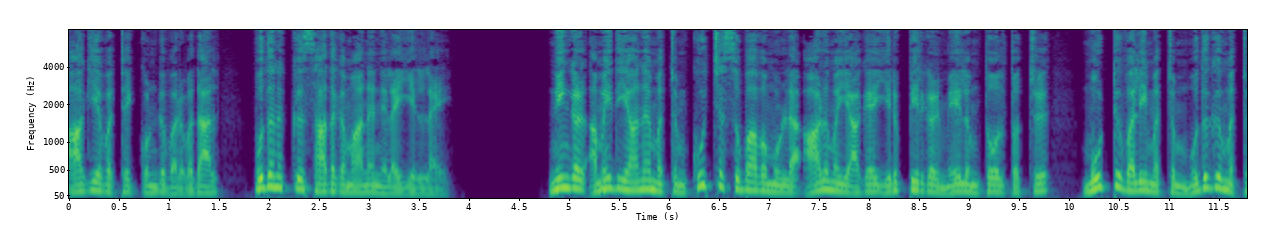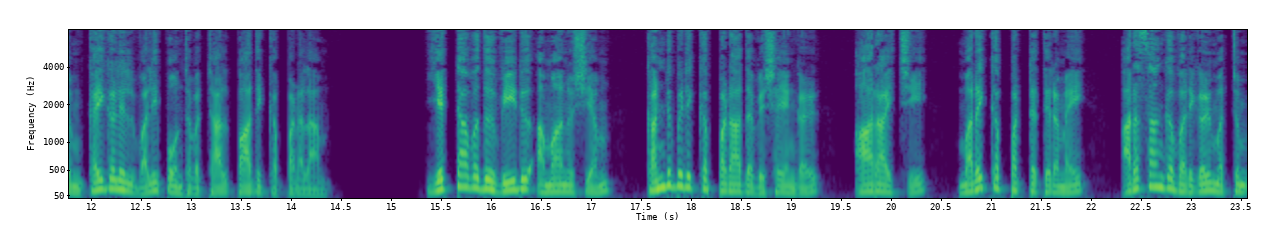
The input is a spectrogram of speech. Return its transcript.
ஆகியவற்றைக் கொண்டு வருவதால் புதனுக்கு சாதகமான நிலை இல்லை. நீங்கள் அமைதியான மற்றும் கூச்ச சுபாவமுள்ள ஆளுமையாக இருப்பீர்கள் மேலும் தோல் தொற்று மூட்டு வலி மற்றும் முதுகு மற்றும் கைகளில் வலி போன்றவற்றால் பாதிக்கப்படலாம். எட்டாவது வீடு அமானுஷ்யம் கண்டுபிடிக்கப்படாத விஷயங்கள் ஆராய்ச்சி மறைக்கப்பட்ட திறமை அரசாங்க வரிகள் மற்றும்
